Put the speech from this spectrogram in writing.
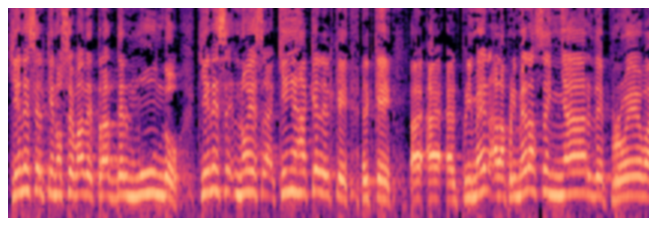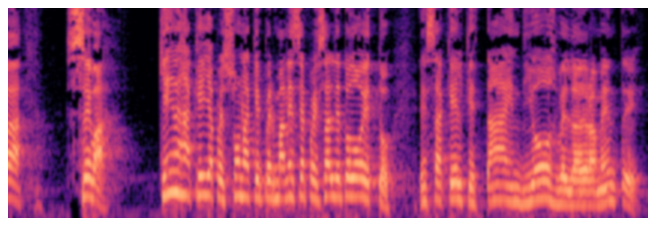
¿Quién es el que no se va detrás del mundo? ¿Quién es, no es, quién es aquel el que, el que a, primer, a la primera señal de prueba se va? ¿Quién es aquella persona que permanece a pesar de todo esto? Es aquel que está en Dios verdaderamente.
